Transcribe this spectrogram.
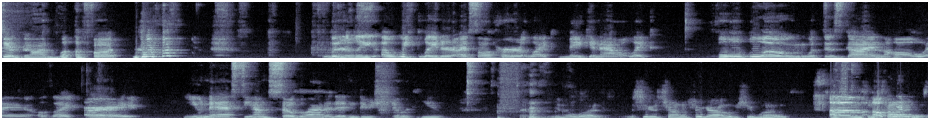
dear God, what the fuck? literally a week later, I saw her like making out, like full blown with this guy in the hallway. I was like, all right, you nasty. I'm so glad I didn't do shit with you. You know what? She was trying to figure out who she was. Um, okay, Sometimes,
